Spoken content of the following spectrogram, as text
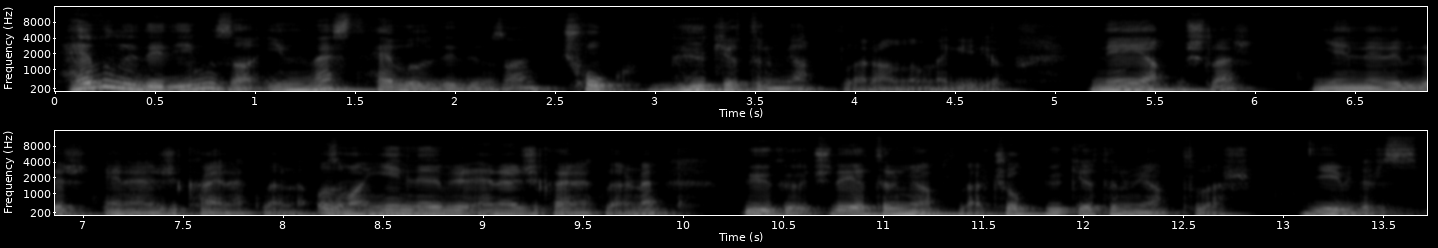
Heavily dediğimiz zaman, invest heavily dediğimiz zaman çok büyük yatırım yaptılar anlamına geliyor. Neye yapmışlar? Yenilenebilir enerji kaynaklarına. O zaman yenilenebilir enerji kaynaklarına büyük ölçüde yatırım yaptılar. Çok büyük yatırım yaptılar diyebiliriz.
